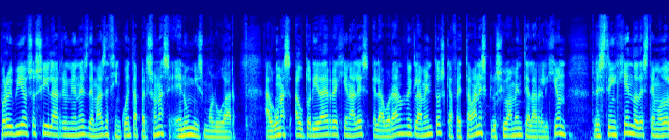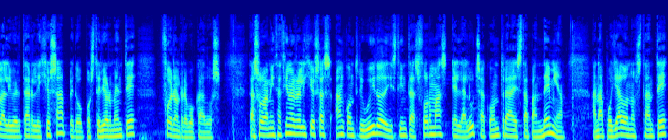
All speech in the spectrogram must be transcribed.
Prohibió, eso sí, las reuniones de más de 50 personas en un mismo lugar. Algunas autoridades regionales elaboraron reglamentos que afectaban exclusivamente a la religión, restringiendo de este modo la libertad religiosa, pero posteriormente fueron revocados. Las organizaciones religiosas han contribuido de distintas formas en la lucha contra esta pandemia. Han apoyado, no obstante,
